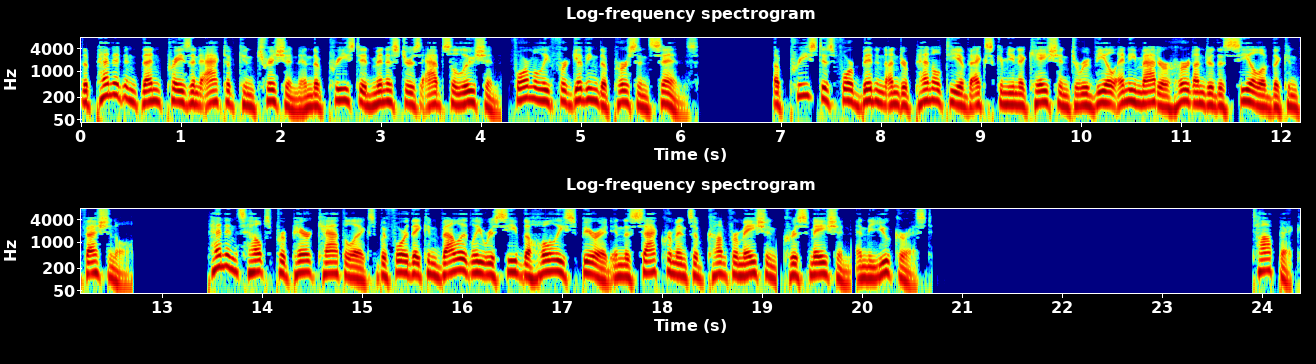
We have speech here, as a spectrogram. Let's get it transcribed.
The penitent then prays an act of contrition and the priest administers absolution, formally forgiving the person's sins. A priest is forbidden under penalty of excommunication to reveal any matter heard under the seal of the confessional. Penance helps prepare Catholics before they can validly receive the Holy Spirit in the sacraments of confirmation and the Eucharist. Topic:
